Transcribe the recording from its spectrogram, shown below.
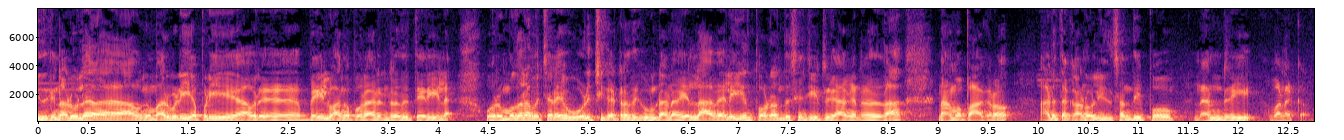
இதுக்கு நடுவில் அவங்க மறுபடியும் எப்படி அவர் பெயில் வாங்க போகிறாருன்றது தெரியல. ஒரு முதலமைச்சரை ஒழிச்சு கட்டுறதுக்கு உண்டான எல்லா வேலையும் தொடர்ந்து செஞ்சிகிட்ருக்காங்கன்றது தான் நாம் பார்க்குறோம். அடுத்த காணொளியில் சந்திப்போம். நன்றி வணக்கம்.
